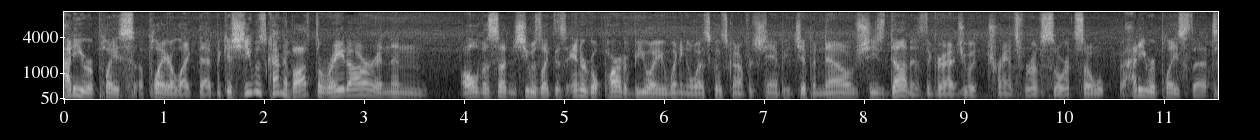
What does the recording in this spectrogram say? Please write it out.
How do you replace a player like that? Because she was kind of off the radar, and then all of a sudden she was like this integral part of BYU winning a West Coast Conference championship, and now she's done as the graduate transfer of sorts. So, how do you replace that?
